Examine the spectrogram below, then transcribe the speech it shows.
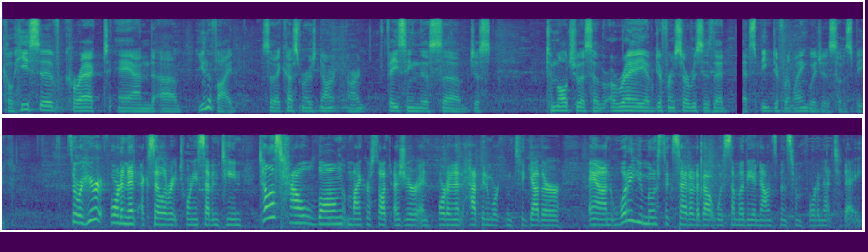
cohesive, correct, and uh, unified so that customers aren't, aren't facing this uh, just tumultuous array of different services that, that speak different languages, so to speak. So we're here at Fortinet Accelerate 2017. Tell us how long Microsoft Azure and Fortinet have been working together and what are you most excited about with some of the announcements from Fortinet today?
